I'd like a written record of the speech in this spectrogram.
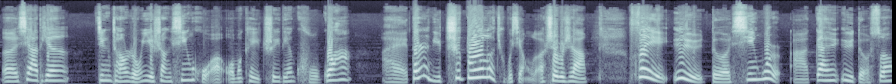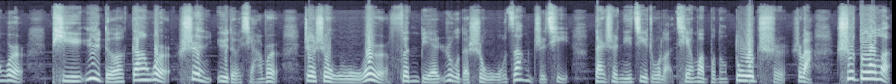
呃，夏天经常容易上心火，我们可以吃一点苦瓜。哎，但是你吃多了就不行了，是不是啊？肺欲得辛味儿啊，肝欲得酸味儿，脾欲得甘味儿，肾欲得咸味儿，这是五味儿分别入的是五脏之气。但是你记住了，千万不能多吃，是吧？吃多了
